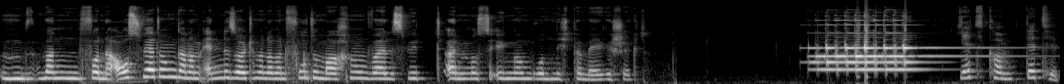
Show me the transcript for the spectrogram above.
Man von der Auswertung, dann am Ende sollte man aber ein Foto machen, weil es wird einem aus irgendeinem Grund nicht per Mail geschickt. Jetzt kommt der Tipp.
